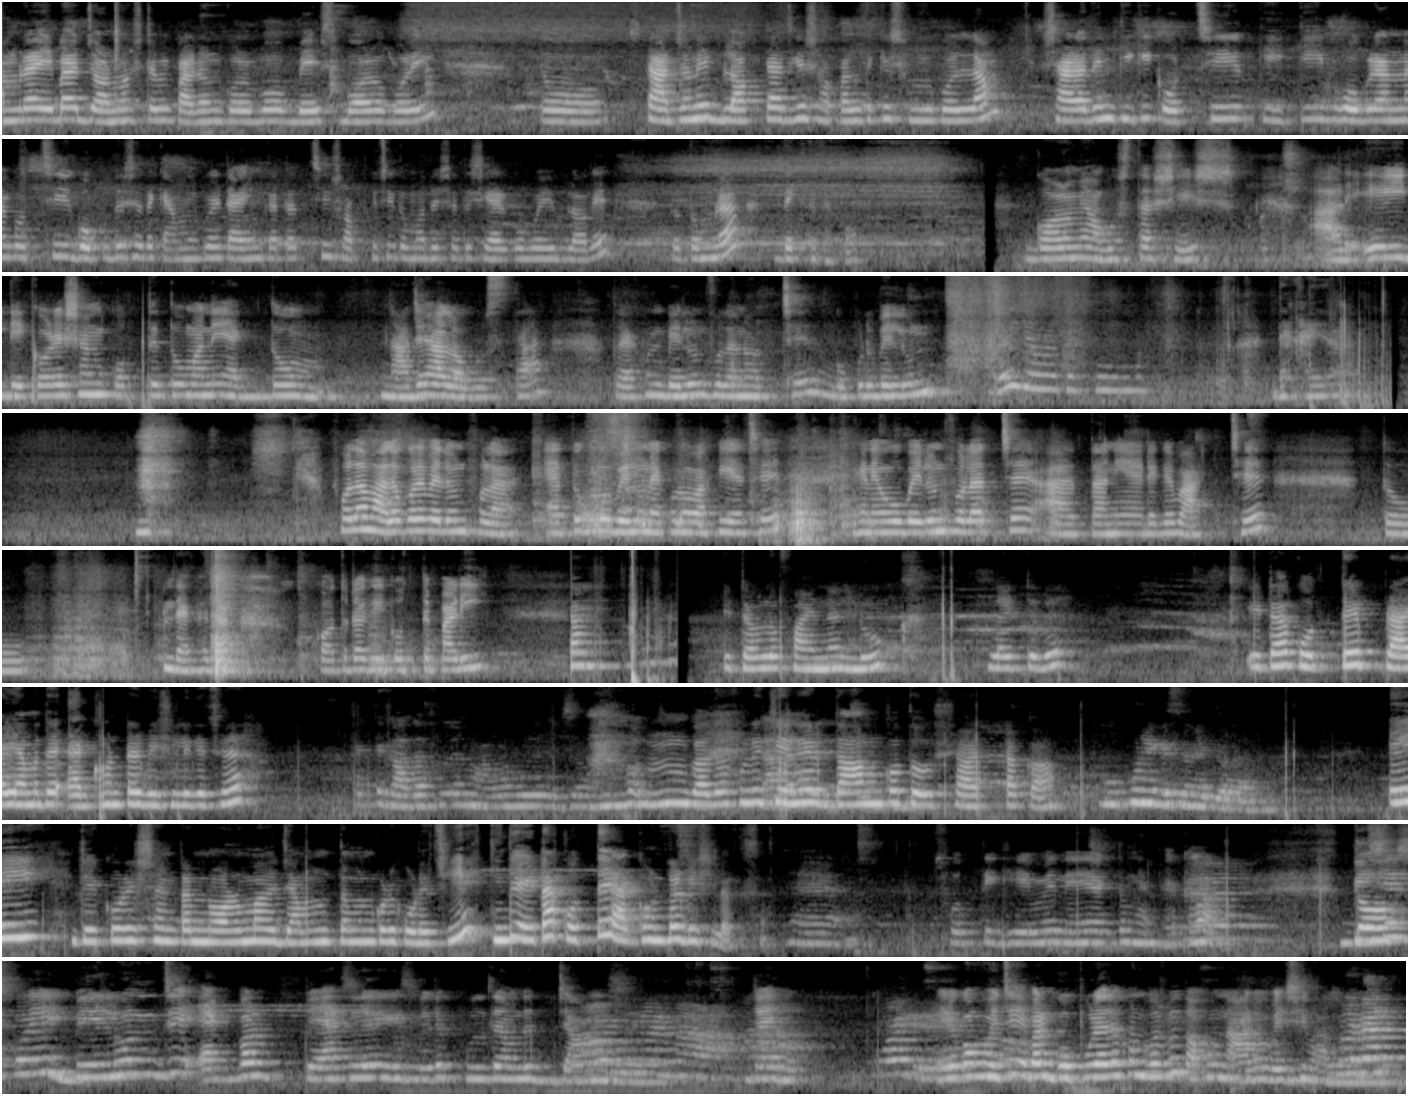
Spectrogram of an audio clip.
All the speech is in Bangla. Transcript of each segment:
আমরা এবার জন্মাষ্টমী পালন করব বেশ বড় করেই। তো তার জন্যই ব্লগটা আজকে সকাল থেকে শুরু করলাম। সারাদিন কি কি করছি, কি কি ভোগ রান্না করছি, গপুদের সাথে কেমন করে টাইম কাটাচ্ছি সব কিছুই তোমাদের সাথে শেয়ার করব এই ব্লগে তো তোমরা দেখতে থাকো। গরমে অবস্থা শেষ। আর এই ডেকোরেশন করতে তো মানে একদম নাজেহাল অবস্থা। তো এখন বেলুন ফুলানো হচ্ছে, গোপুর বেলুন। এই যে আমার কাকু। দেখাই দাও ফোলা ভালো করে বেলুন ফোলা। এতগুলো বেলুন এখনও বাকি আছে। এখানে ও বেলুন ফোলাচ্ছে আর তানিয়া এটাকে বাড়ছে তো দেখা যাক কতটা কি করতে পারি। এটা হলো ফাইনাল লুক লাইট দেবে। এটা করতে প্রায় আমাদের এক ঘণ্টার বেশি লেগেছে। একটা গাঁদা ফুলের মালা বলে গেছে হুম গাঁদা ফুলের চেনের দাম কত? ষাট টাকা। এই ডেকোরেশনটা নর্মাল যেমন তেমন করে করেছি কিন্তু এটা করতে এক ঘণ্টার বেশি লাগছে। হ্যাঁ সত্যি ঘেমে নিয়ে একদম একা। বিশেষ করে এই বেলুন যে একবার প্যাচ লেগে গেছিল এটা খুলতে আমাদের জাম হয়ে যাই হোক এরকম হয়েছে। এবার গোপুরা যখন বসবে তখন আরও বেশি ভালো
